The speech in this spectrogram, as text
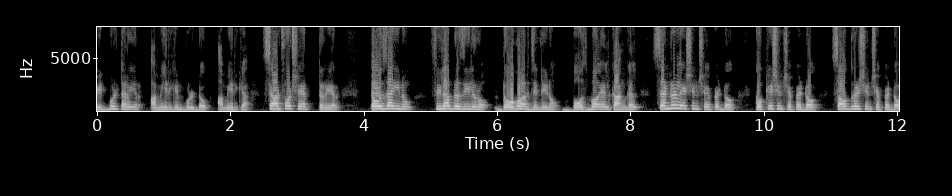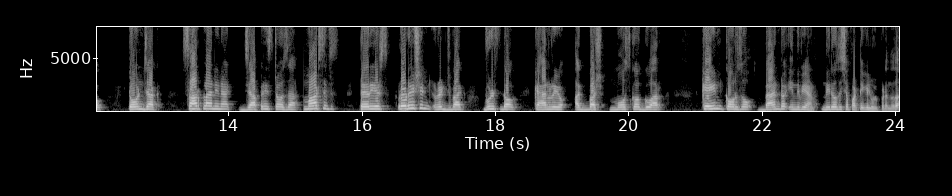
pit bull terrier American bulldog America Staffordshire terrier Tosa Inu Fila Brasileiro Dogo Argentino Boerboel Kangal Central Asian shepherd dog Caucasian shepherd dog South Russian shepherd dog Tornjak Sarplaninac Japanese Tosa mastiffs terriers Rhodesian ridgeback wolf dog Canario Akbash Moscow guard Cane Corso bandog എന്നിവയാണ് നിരോധിച്ച പട്ടികയിൽ ഉൾപ്പെടുന്നത്.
